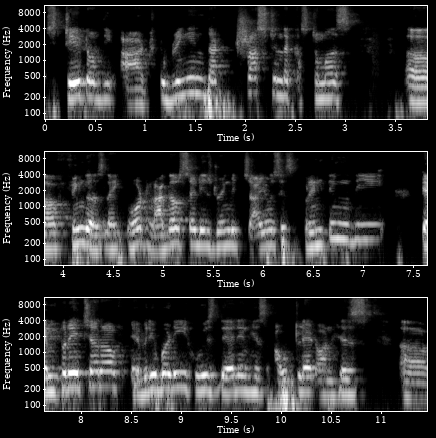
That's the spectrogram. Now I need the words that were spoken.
state of the art to bring in that trust in the customers uh, fingers like what raghav said is doing with chaayos is printing the temperature of everybody who is there in his outlet on his uh,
